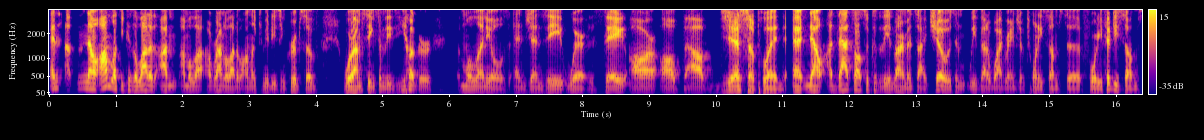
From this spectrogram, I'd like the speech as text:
And uh, now I'm lucky because a lot of I'm I'm a lot around a lot of online communities and groups of where I'm seeing some of these younger millennials and Gen Z where they are about discipline. And now uh, that's also because of the environments I chose. And we've got a wide range of 20 sums to 40, 50 sums.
